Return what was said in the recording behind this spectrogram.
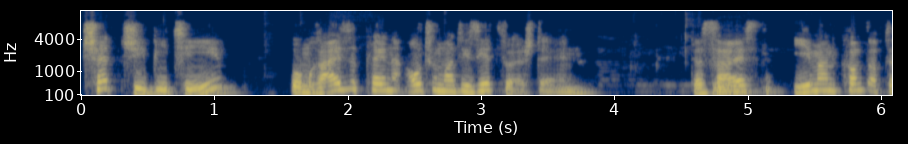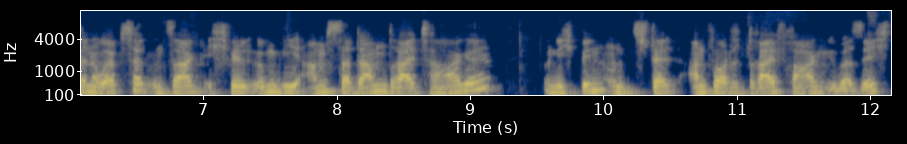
ChatGPT, um Reisepläne automatisiert zu erstellen. Das mhm. heißt, jemand kommt auf deine Website und sagt, ich will irgendwie Amsterdam drei Tage und ich bin und stellt, antwortet drei Fragen über sich.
